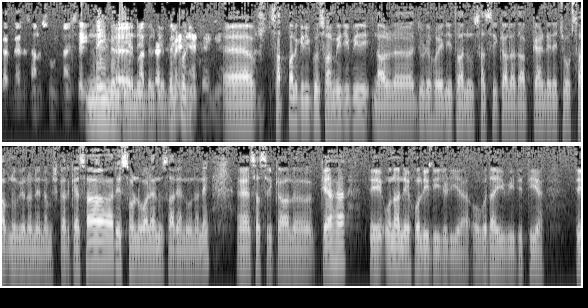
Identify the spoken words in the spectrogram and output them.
ਕਰਦੇ ਆ ਤੇ ਸਾਨੂੰ ਸਹੂਲਤਾਂ ਸਹੀ ਨਹੀਂ ਮਿਲਦੀਆਂ ਨਹੀਂ ਮਿਲਦੀਆਂ ਬਿਲਕੁਲ ਸਤਪਾਲ ਗਿਰੀ ਗੋਸਵਾਮੀ ਜੀ ਵੀ ਨਾਲ ਜੁੜੇ ਹੋਏ ਨੇ ਤੁਹਾਨੂੰ ਸਤਿ ਸ੍ਰੀ ਅਕਾਲ ਆਦਾਬ ਕਹਿੰਦੇ ਨੇ ਚੋਟ ਸਾਹਿਬ ਨੂੰ ਵੀ ਉਹਨਾਂ ਨੇ ਨਮਸਕਾਰ ਕਿਹਾ ਸਾਰੇ ਸੁਣਨ ਵਾਲਿਆਂ ਨੂੰ ਸਾਰਿਆਂ ਨੂੰ ਉਹਨਾਂ ਨੇ ਸਤਿ ਸ੍ਰੀ ਅਕਾਲ ਕਿਹਾ ਹੈ ਤੇ ਉਹਨਾਂ ਨੇ ਹੋਲੀ ਦੀ ਜਿਹੜੀ ਆ ਉਹ ਵਧਾਈ ਵੀ ਦਿੱਤੀ ਹੈ ਤੇ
